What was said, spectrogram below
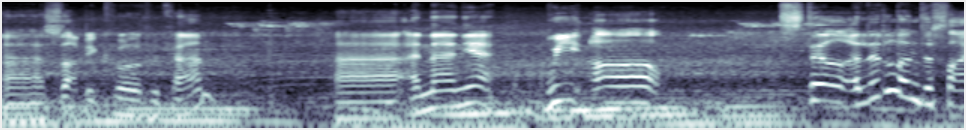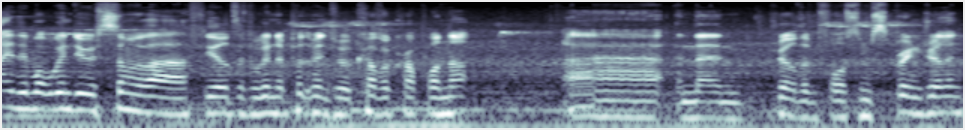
Uh, so that'd be cool if we can. Uh, and then yeah, we are still a little undecided what we're going to do with some of our fields if we're going to put them into a cover crop or not, uh, and then drill them for some spring drilling.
